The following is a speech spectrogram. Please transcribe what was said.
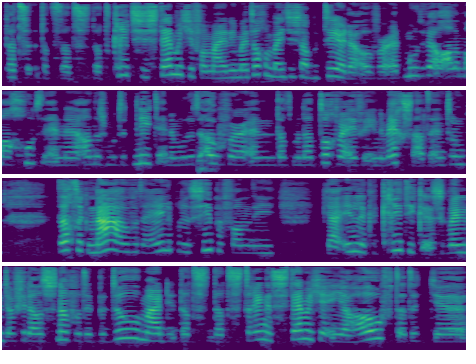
dat, dat, dat, dat kritische stemmetje van mij. Die mij toch een beetje saboteerde over het moet wel allemaal goed en uh, anders moet het niet. En dan moet het over. En dat me dat toch weer even in de weg zat. En toen dacht ik na over het hele principe van die ja, innerlijke criticus. Ik weet niet of je dan snapt wat ik bedoel, maar dat, dat strenge stemmetje in je hoofd, dat het je,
